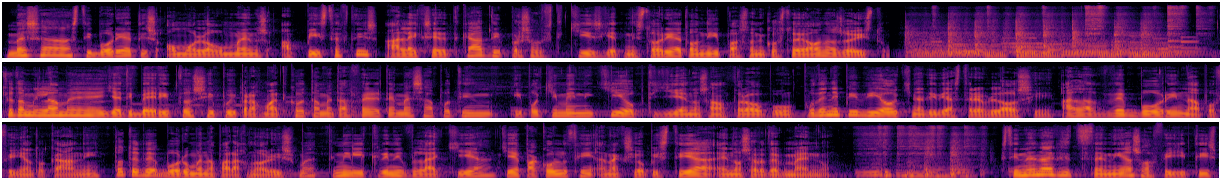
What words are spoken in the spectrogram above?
μέσα στην πορεία της ομολογουμένως απίστευτης αλλά εξαιρετικά αντιπροσωπευτικής για την ιστορία των ΗΠΑ στον 20ο αιώνα ζωής του. Και όταν μιλάμε για την περίπτωση που η πραγματικότητα μεταφέρεται μέσα από την υποκειμενική οπτική ενός ανθρώπου που δεν επιδιώκει να τη διαστρεβλώσει, αλλά δεν μπορεί να αποφύγει να το κάνει, τότε δεν μπορούμε να παραγνωρίσουμε την ειλικρινή βλακεία και επακόλουθη αναξιοπιστία ενός ερωτευμένου. Στην έναρξη της ταινίας, ο αφηγητής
